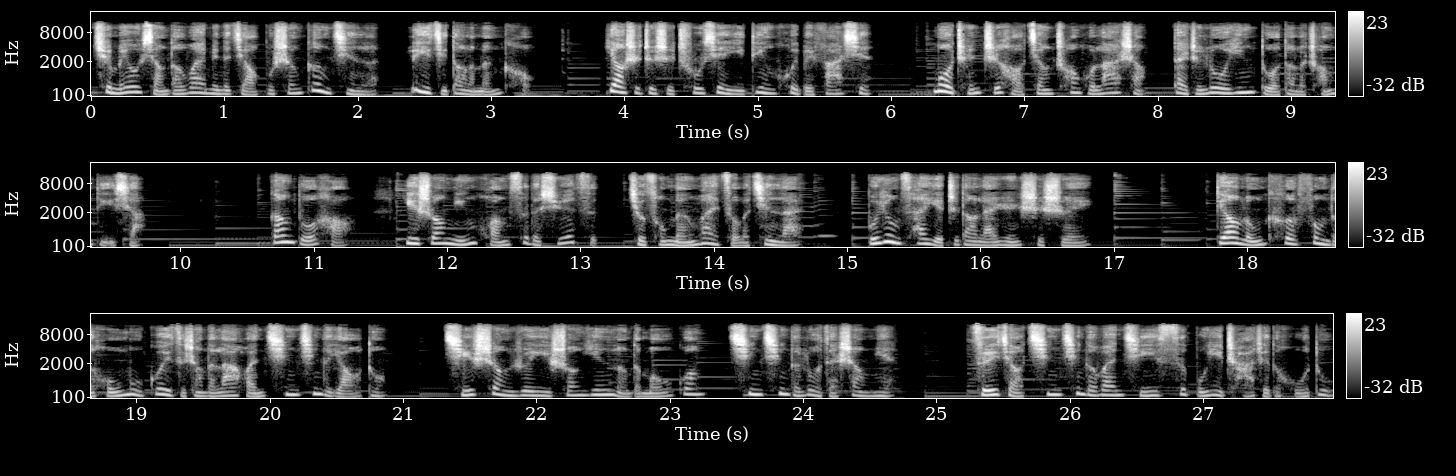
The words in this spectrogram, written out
却没有想到外面的脚步声更近了，立即到了门口。要是这时出现，一定会被发现。墨尘只好将窗户拉上，带着洛英躲到了床底下。刚躲好，一双明黄色的靴子就从门外走了进来，不用猜也知道来人是谁。雕龙刻凤的红木柜子上的拉环轻轻的摇动，齐盛瑞一双阴冷的眸光轻轻的落在上面，嘴角轻轻的弯起一丝不易察觉的弧度，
